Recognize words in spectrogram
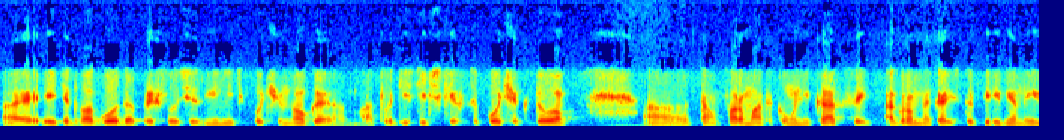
э, эти два года пришлось изменить очень многое, от логистических цепочек до э, там, формата коммуникаций. Огромное количество перемен и,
